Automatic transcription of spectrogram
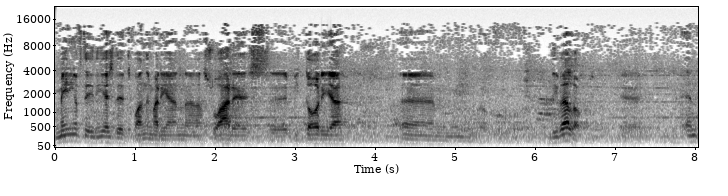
many of the ideas that Juan de Mariana, Suarez, uh, Vitoria um, developed. Uh, and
